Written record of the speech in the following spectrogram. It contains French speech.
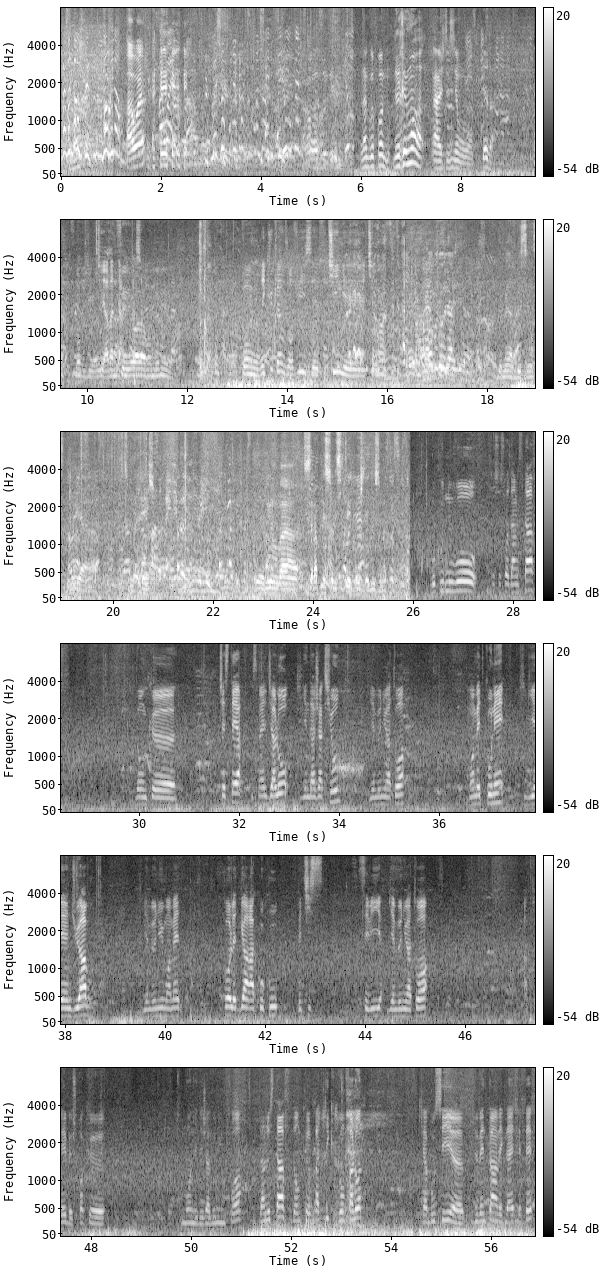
passe ton tête, je fais le photo. Non, regarde. Ah ouais? Ah ouais. Monsieur, lui L'anglophone. Le Rémois Ah, je te dis, mon gars. C'est avant-dernière personne. Bon, récup hein, aujourd'hui, c'est footing et tirement. Demain, il y a deux séances. Demain, il y a une coach. Aujourd'hui, on va, tu seras plus sollicité, comme je t'ai dit ce matin. Beaucoup de nouveaux, que ce soit dans le staff. Donc, euh, Chester, Ismaël Diallo, qui vient d'Ajaccio. Bienvenue à toi. Mohamed Koné, qui vient du Havre. Bienvenue Mohamed. Paul Edgar Akoku, Bétis, Séville. Bienvenue à toi. Après, ben, je crois que tout le monde est déjà venu une fois. Dans le staff, donc euh, Patrick Gonfalon, qui a bossé euh, plus de 20 ans avec la FFF,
